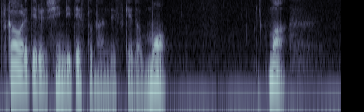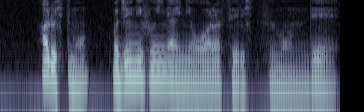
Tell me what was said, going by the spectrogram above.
使われてる心理テストなんですけどもまあある質問、まあ、12分以内に終わらせる質問で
